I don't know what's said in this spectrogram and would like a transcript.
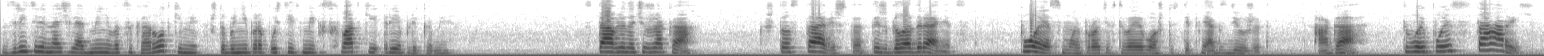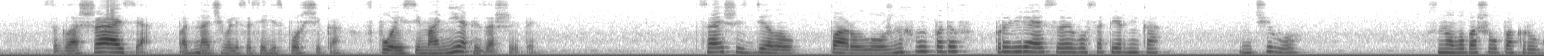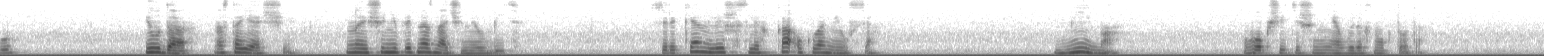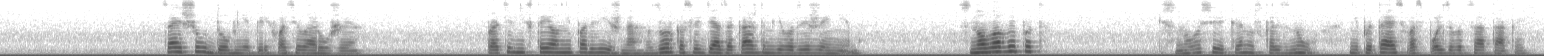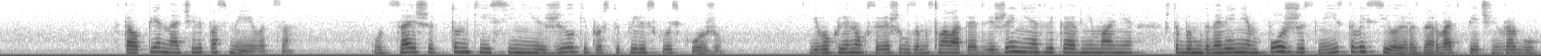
Зрители начали обмениваться короткими, чтобы не пропустить миг схватки, репликами. «Ставлю на чужака!» «Что ставишь-то? Ты ж голодранец!» «Пояс мой против твоего, что степняк сдюжит!» «Ага, твой пояс старый!» «Соглашайся!» — подначивали соседи спорщика. «В поясе монеты зашиты!» Цайши сделал пару ложных выпадов, проверяя своего соперника — Ничего. Снова пошел по кругу. И удар, настоящий, но еще не предназначенный убить. Сирикен лишь слегка уклонился. «Мимо!» В общей тишине выдохнул кто-то. Цайша удобнее перехватил оружие. Противник стоял неподвижно, зорко следя за каждым его движением. Снова выпад — снова Сюрикен ускользнул, не пытаясь воспользоваться атакой. В толпе начали посмеиваться. У Цайши тонкие синие жилки проступили сквозь кожу. Его клинок совершил замысловатое движение, отвлекая внимание, чтобы мгновением позже с неистовой силой разорвать печень врагу.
